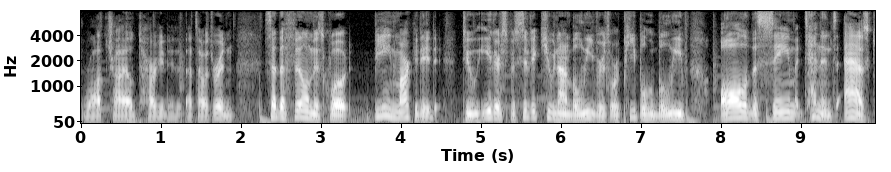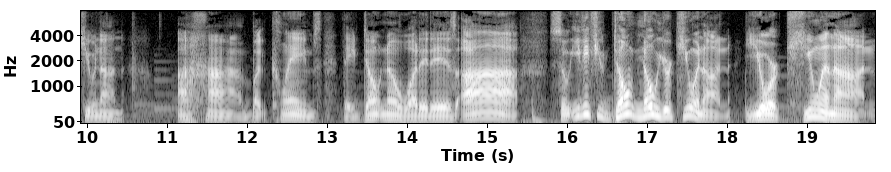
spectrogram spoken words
Rothschild targeted. That's how it's written. Said the film is quote being marketed to either specific QAnon believers or people who believe all of the same tenets as QAnon. Aha, but claims they don't know what it is. Ah, so even if you don't know you're QAnon, you're QAnon.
